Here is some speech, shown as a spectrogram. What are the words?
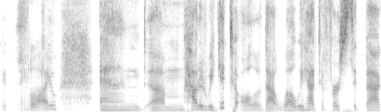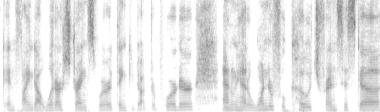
Okay, thank Slide. you. And um, how did we get to all of that? Well, we had to first sit back and find out what our strengths were. Thank you, Dr. Porter. And we had a wonderful coach, Francisca.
